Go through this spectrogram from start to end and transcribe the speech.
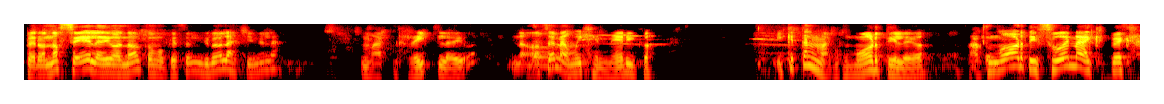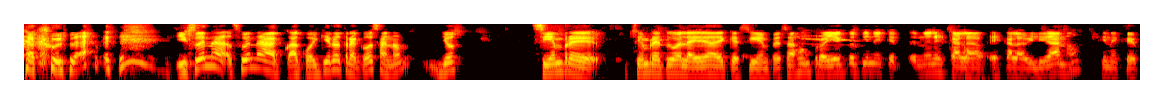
Pero no sé, le digo, ¿no? Como que son, las chinelas. McRick, le digo. No, No. suena muy genérico. ¿Y qué tal McMorty, le digo? McMorty suena espectacular. y suena, suena a, a cualquier otra cosa, ¿no? Yo siempre, siempre tuve la idea de que si empezás un proyecto tiene que tener escala, escalabilidad, ¿no? Tiene que.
